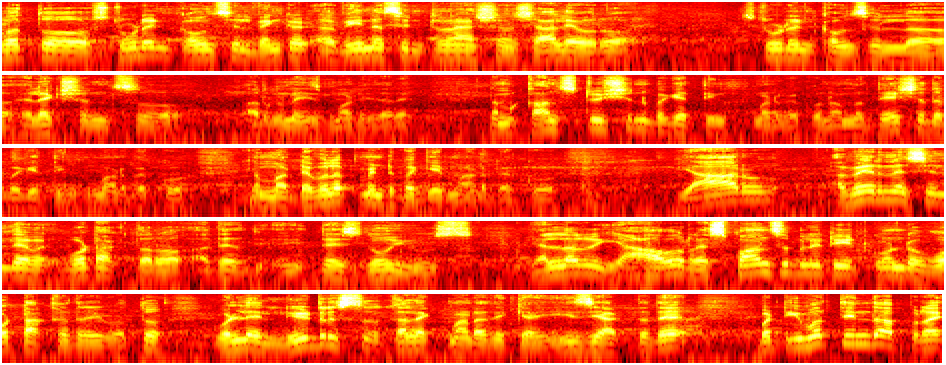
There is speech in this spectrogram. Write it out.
ಇವತ್ತು student council Venkata Venus international ಶಾಲೆಯವರು ಸ್ಟೂಡೆಂಟ್ ಕೌನ್ಸಿಲ್ ಎಲೆಕ್ಷನ್ಸು ಆರ್ಗನೈಸ್ ಮಾಡಿದ್ದಾರೆ. ನಮ್ಮ ಕಾನ್ಸ್ಟಿಟ್ಯೂಷನ್ ಬಗ್ಗೆ ಥಿಂಕ್ ಮಾಡಬೇಕು, ನಮ್ಮ ದೇಶದ ಬಗ್ಗೆ ಥಿಂಕ್ ಮಾಡಬೇಕು, ನಮ್ಮ ಡೆವಲಪ್ಮೆಂಟ್ ಬಗ್ಗೆ ಮಾಡಬೇಕು. ಯಾರು ಅವೇರ್ನೆಸ್ ಇಲ್ಲದೆ ವೋಟ್ ಹಾಕ್ತಾರೋ ಅದೇ ದೇ ಇಸ್ ನೋ ಯೂಸ್ ಎಲ್ಲರೂ ಯಾವ ರೆಸ್ಪಾನ್ಸಿಬಿಲಿಟಿ ಇಟ್ಕೊಂಡು ವೋಟ್ ಹಾಕಿದ್ರೆ ಇವತ್ತು ಒಳ್ಳೆ ಲೀಡರ್ಸ್ ಕಲೆಕ್ಟ್ ಮಾಡೋದಕ್ಕೆ ಈಸಿ ಆಗ್ತದೆ. ಬಟ್ ಇವತ್ತಿಂದ ಪ್ರೈ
